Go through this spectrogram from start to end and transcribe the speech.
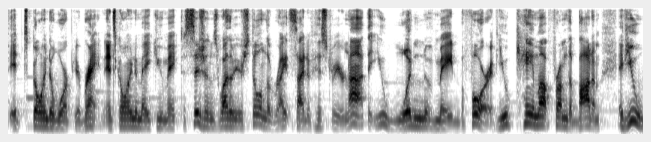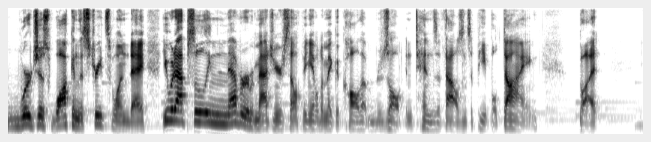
it's going to warp your brain. It's going to make you make decisions, whether you're still on the right side of history or not, that you wouldn't have made before. If you came up from the bottom, if you were just walking the streets one day, you would absolutely never imagine yourself being able to make a call that would result in tens of thousands of people dying. But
